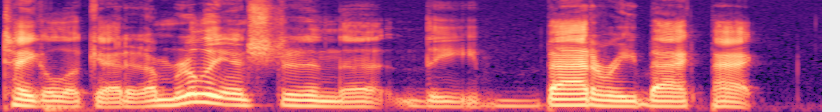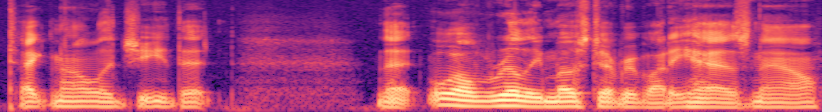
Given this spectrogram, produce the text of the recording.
take a look at it. I'm really interested in the the battery backpack technology that that well, really most everybody has now.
